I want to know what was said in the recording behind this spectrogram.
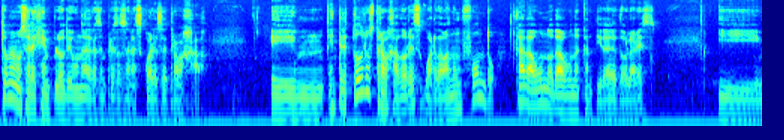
Tomemos el ejemplo de una de las empresas en las cuales he trabajado. Em, entre todos los trabajadores guardaban un fondo. Cada uno daba una cantidad de dólares. Y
